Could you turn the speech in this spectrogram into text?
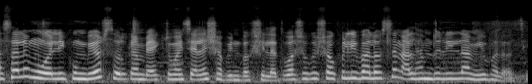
আসসালামু আলাইকুম বিয়ার্স welcome back to my channel shopping বক্সিলা তো আশা করি সকলেই ভালো আছেন আলহামদুলিল্লাহ আমিও ভালো আছি।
